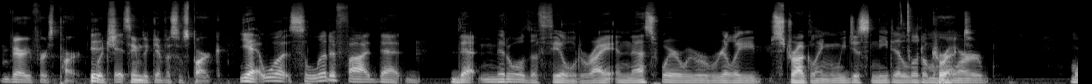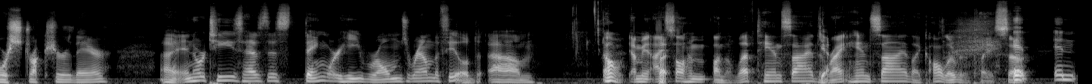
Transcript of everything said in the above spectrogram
very first part, It- which it- seemed to give us a spark. Yeah, well, it solidified that that middle of the field, right? And that's where we were really struggling. We just needed a little Correct. more more structure there. Uh, and Ortiz has this thing where he roams around the field. Um, Oh, I mean, I saw him on the left hand side, the Yeah. right hand side, like all over the place. So and, and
